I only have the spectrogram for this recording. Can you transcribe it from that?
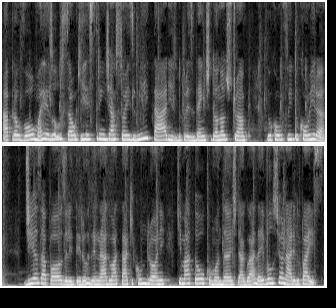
aprovou uma resolução que restringe ações militares do presidente Donald Trump no conflito com o Irã, dias após ele ter ordenado um ataque com drone que matou o comandante da Guarda Evolucionária do país.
